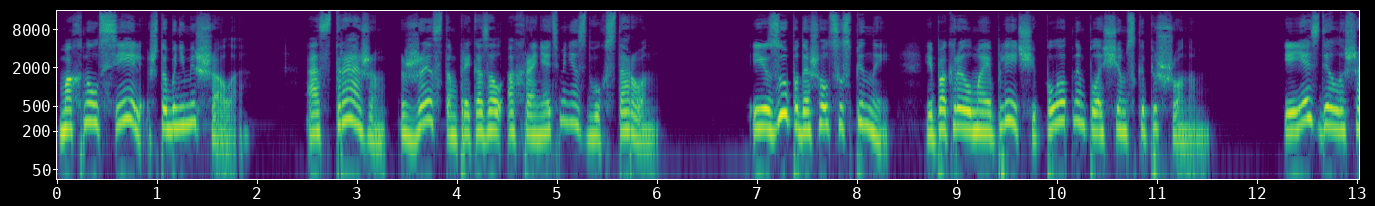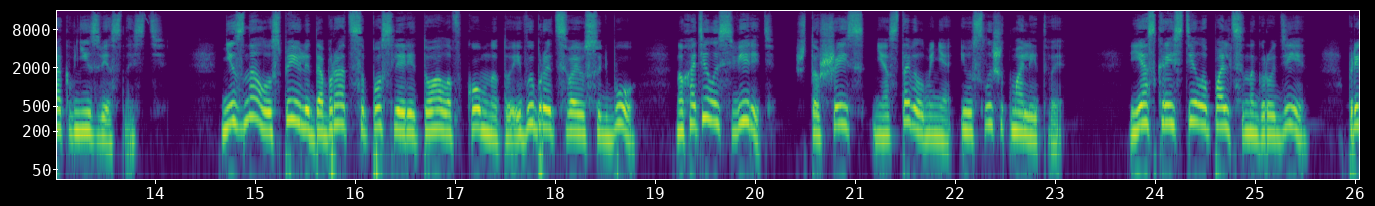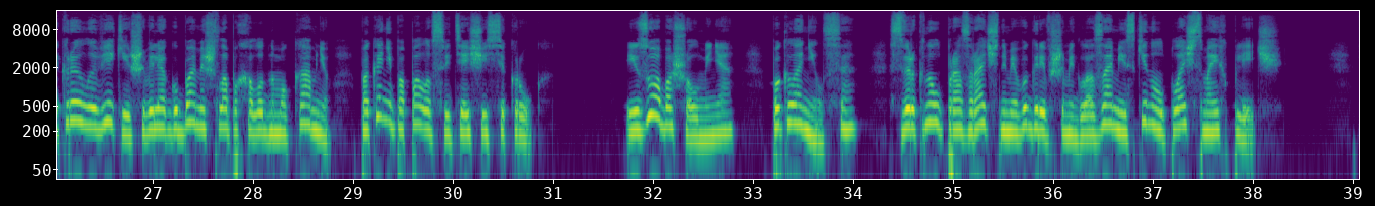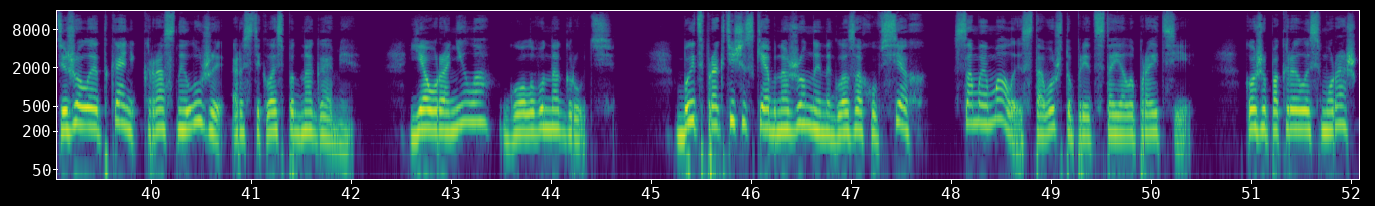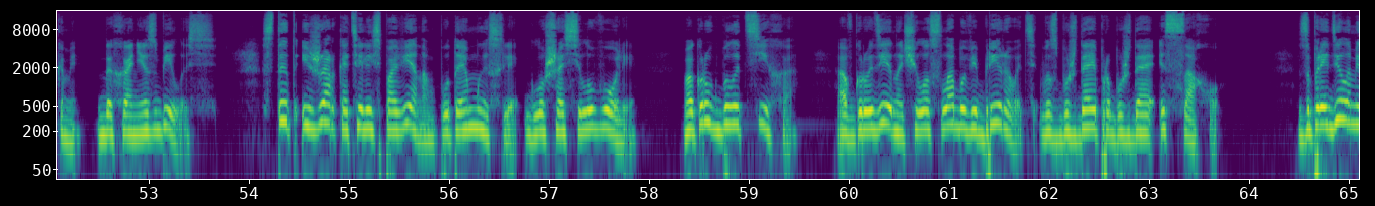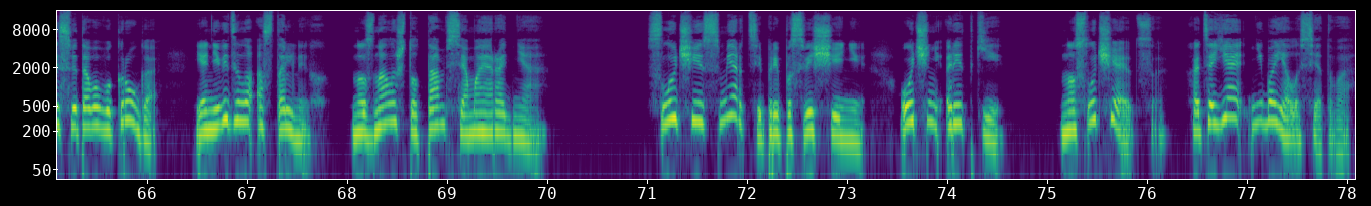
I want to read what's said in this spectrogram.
Махнул сель, чтобы не мешало. А стражам жестом приказал охранять меня с двух сторон. Изу подошел со спины и покрыл мои плечи плотным плащом с капюшоном. И я сделала шаг в неизвестность. Не знала, успею ли добраться после ритуала в комнату и выбрать свою судьбу, но хотелось верить, что Шейс не оставил меня и услышит молитвы. Я скрестила пальцы на груди, прикрыла веки и, шевеля губами, шла по холодному камню, пока не попала в светящийся круг. Изу обошел меня, поклонился, сверкнул прозрачными выгоревшими глазами и скинул плащ с моих плеч. Тяжелая ткань красной лужи растеклась под ногами. Я уронила голову на грудь. Быть практически обнаженной на глазах у всех — самое малое из того, что предстояло пройти. Кожа покрылась мурашками, дыхание сбилось. Стыд и жар катились по венам, путая мысли, глуша силу воли. Вокруг было тихо, а в груди начало слабо вибрировать, возбуждая и пробуждая Иссаху. За пределами светового круга я не видела остальных, но знала, что там вся моя родня. Случаи смерти при посвящении очень редки, но случаются, хотя я не боялась этого.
